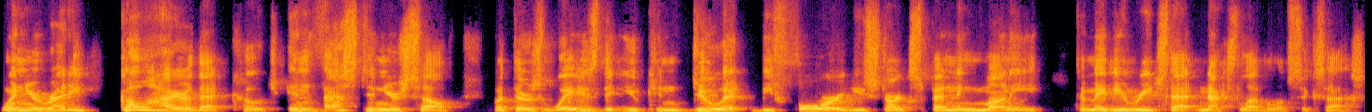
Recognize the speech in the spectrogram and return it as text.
when you're ready, go hire that coach, invest in yourself. But there's ways that you can do it before you start spending money to maybe reach that next level of success.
